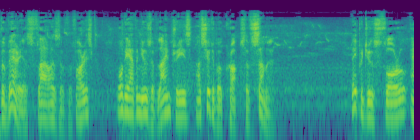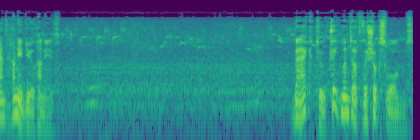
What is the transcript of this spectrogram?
The various flowers of the forest or the avenues of lime trees are suitable crops of summer. They produce floral and honeydew honeys. Back to treatment of the shook swarms.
